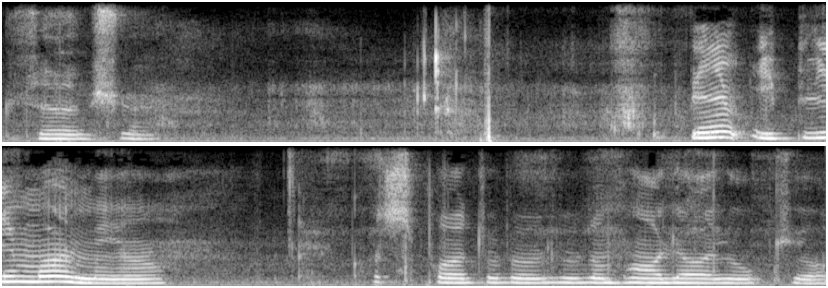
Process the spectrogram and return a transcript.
Güzel bir şey. Benim ipliğim var mı ya? Kaç spider öldürdüm hala yok ya.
